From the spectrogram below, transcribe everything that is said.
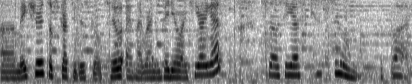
Uh, make sure to subscribe to this girl too and my random video right here I guess. So see you guys soon. Goodbye.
